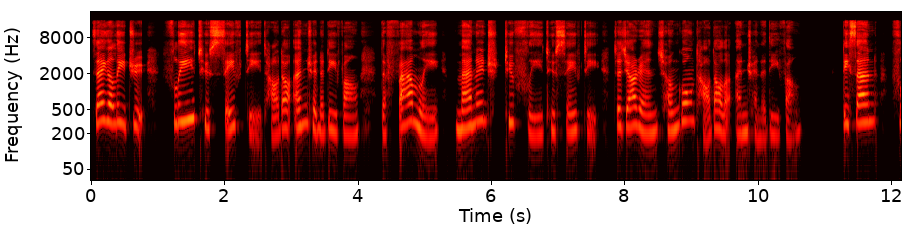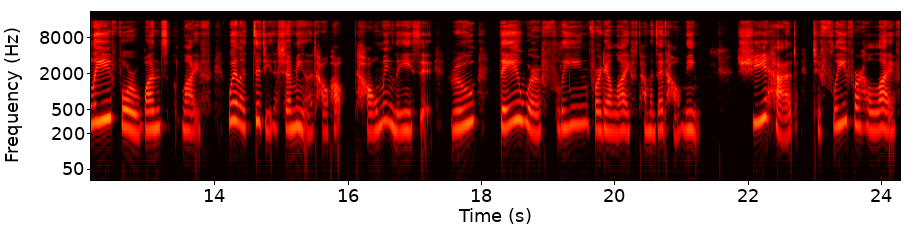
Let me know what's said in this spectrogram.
再一个例句，flee to safety，逃到安全的地方。The family managed to flee to safety，这家人成功逃到了安全的地方。 第三，flee for one's life，为了自己的生命而逃跑，逃命的意思。如 They were fleeing for their life，他们在逃命。She had to flee for her life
